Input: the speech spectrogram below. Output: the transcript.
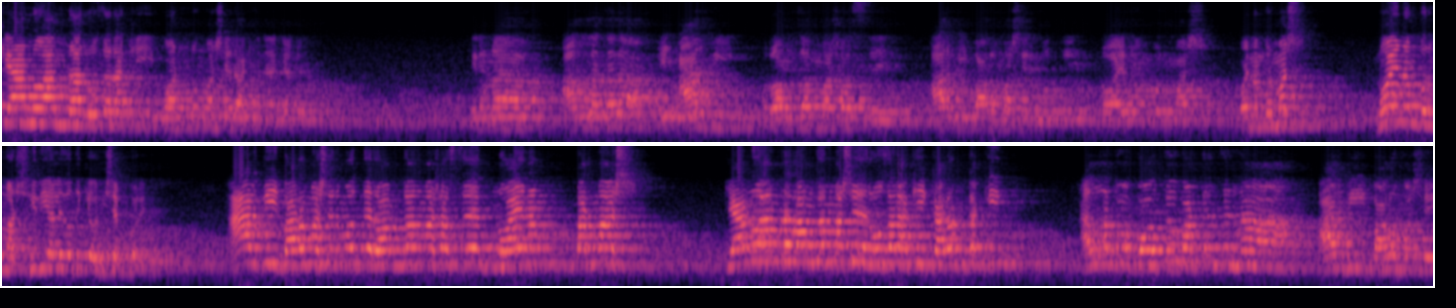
কেন আমরা রোজা রাখি, অন্য মাসে রাখি না কেন? কেননা আল্লাহ তাআলা এই আরবি রমজান মাস হচ্ছে আরবি বারো মাসের মধ্যে নয় নম্বর মাস। কয় নম্বর মাস? নয় নম্বর মাস, সিরিয়ালে যদি কেউ হিসেব করে। আরবি বারো মাসের মধ্যে রমজান মাস আসছে নয় নম্বর মাস। কেন আমরা রমজান মাসে রোজা রাখি? কারণটা কি? আল্লাহ তো বলতেও পারতেন যে না, আরবি বারো মাসে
